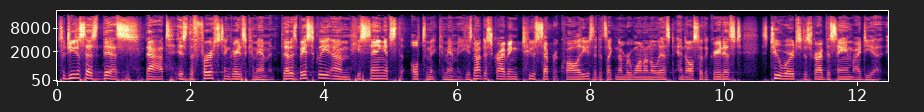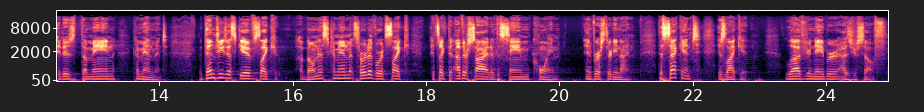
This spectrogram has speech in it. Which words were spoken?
So Jesus says this, that is the first and greatest commandment. That is basically, um, he's saying it's the ultimate commandment. He's not describing two separate qualities, that it's like number one on a list and also the greatest. It's two words to describe the same idea. It is the main commandment. But then Jesus gives like a bonus commandment, sort of, or it's like it's like the other side of the same coin in verse 39. The second is like it love your neighbor as yourself.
